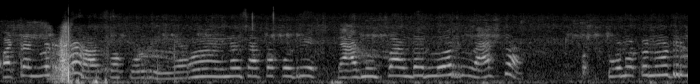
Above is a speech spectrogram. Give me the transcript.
ಕೊಟ್ಟ ನೋಡ್ರಿ ಸಾವಿರ ರೂಪಾಯಿ ಕೊಡ್ರಿ. ಇನ್ನೊಂದು ಸ್ವಲ್ಪ ಕೊಡ್ರಿ. ಎರಡು ನೂರು ರೂಪಾಯಿ ಅಂದ್ರೆ ನೋಡ್ರಿ ಲಾಸ್ಟ್ ತೊಗೊಳಕ ನೋಡ್ರಿ.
